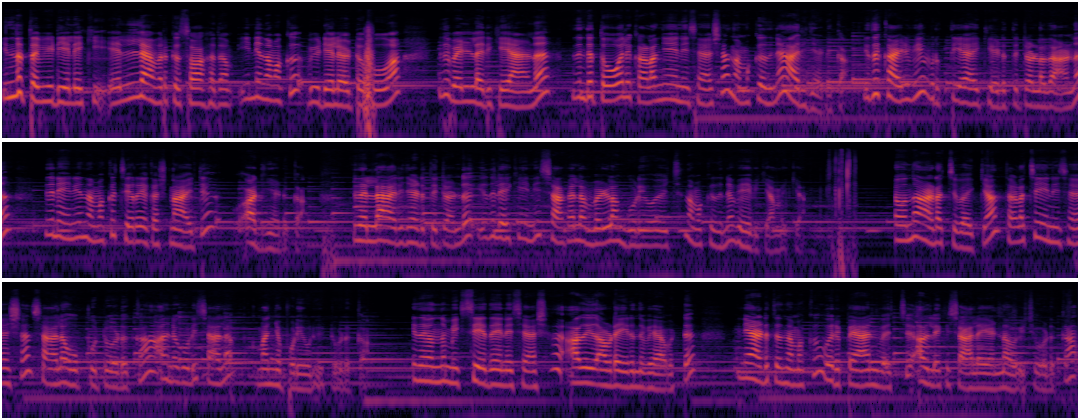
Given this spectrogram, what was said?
ഇന്നത്തെ വീഡിയോയിലേക്ക് എല്ലാവർക്കും സ്വാഗതം. ഇനി നമുക്ക് വീഡിയോയിലോട്ട് പോവാം. ഇത് വെള്ളരിക്കയാണ്. ഇതിന്റെ തോൽ കളഞ്ഞതിന് ശേഷം നമുക്ക് ഇതിനെ അരിഞ്ഞെടുക്കാം. ഇത് കഴുകി വൃത്തിയാക്കി എടുത്തിട്ടുള്ളതാണ്. ഇതിനെ ഇനി നമുക്ക് ചെറിയ കഷ്ണമായിട്ട് അരിഞ്ഞെടുക്കാം. ഇതെല്ലാം അരിഞ്ഞെടുത്തിട്ടുണ്ട്. ഇതിലേക്ക് ഇനി ശകലം വെള്ളം കൂടി ഒഴിച്ച് നമുക്കിതിനെ വേവിക്കാൻ വയ്ക്കാം ഒന്ന് അടച്ച് വയ്ക്കാം തിളച്ചതിന് ശേഷം ശകലം ഉപ്പിട്ട് കൊടുക്കാം. അതിന് കൂടി ശകലം മഞ്ഞൾപ്പൊടി കൂടി ഇട്ട് കൊടുക്കാം. ഇതൊന്ന് മിക്സ് ചെയ്തതിന് ശേഷം അത് അവിടെ ഇരുന്ന് വേവിട്ട് ഇനി അടുത്ത് നമുക്ക് ഒരു പാൻ വെച്ച് അതിലേക്ക് ശാല എണ്ണ ഒഴിച്ചു കൊടുക്കാം.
